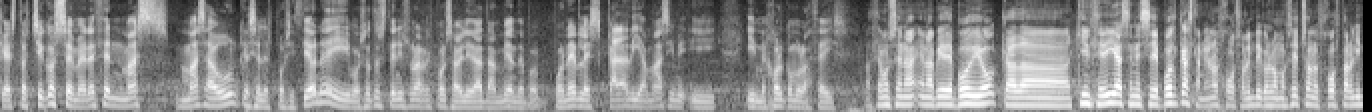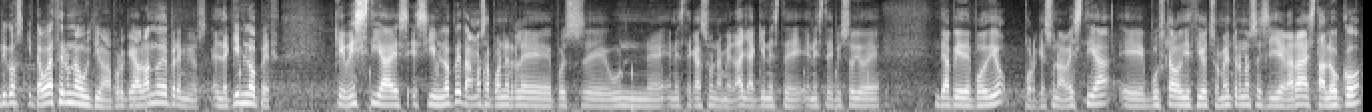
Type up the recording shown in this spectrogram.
que, estos chicos se merecen más, más aún que se les posicione y vosotros tenéis una responsabilidad también de ponerles cada día más y, y, mejor como lo hacéis. Lo hacemos en a, pie de podio cada 15 días en ese podcast. También en los Juegos Olímpicos lo hemos hecho, en los Juegos Paralímpicos. Y te voy a hacer una última, porque hablando de premios, el de Kim López qué bestia es, Kim López. Vamos a ponerle, pues, eh, un, eh, en este caso, una medalla aquí en este, en este episodio de, de A Pie de Podio, porque es una bestia. Eh, busca los 18 metros, no sé si llegará, está loco.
